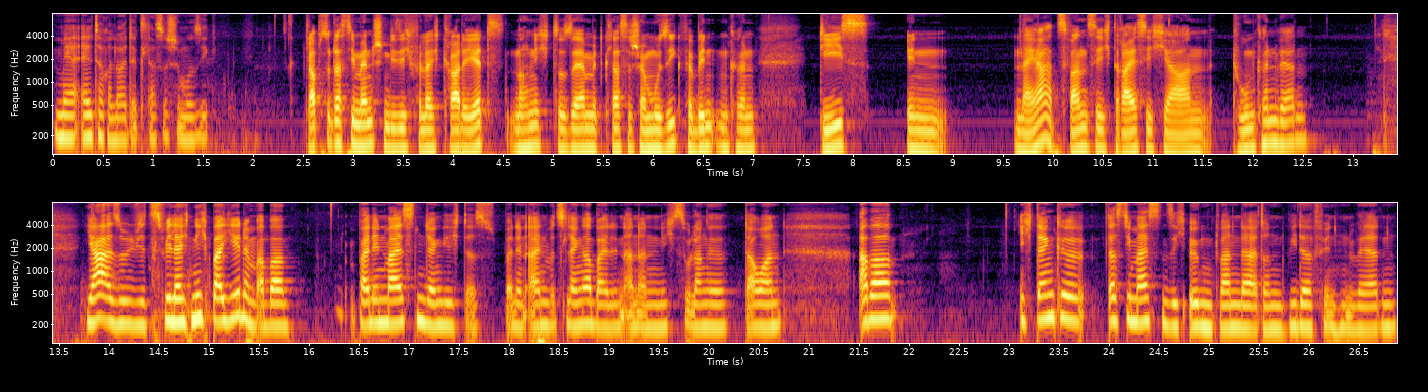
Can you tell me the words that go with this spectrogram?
mehr ältere Leute klassische Musik. Glaubst du, dass die Menschen, die sich vielleicht gerade jetzt noch nicht so sehr mit klassischer Musik verbinden können, dies in, naja, 20, 30 Jahren tun können werden? Ja, also jetzt vielleicht nicht bei jedem, aber bei den meisten denke ich, dass bei den einen wird es länger, bei den anderen nicht so lange dauern. Aber ich denke, dass die meisten sich irgendwann da drin wiederfinden werden.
